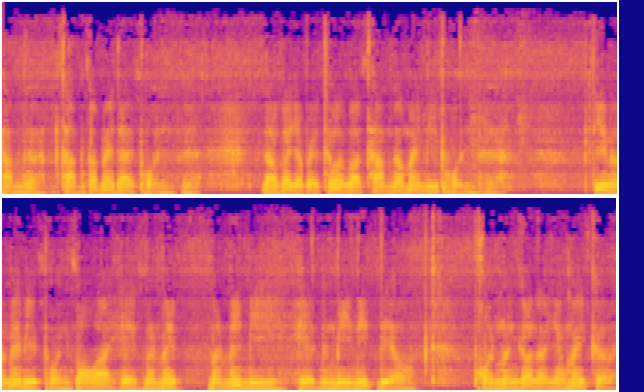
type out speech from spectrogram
ทำนะทำก็ไม่ได้ผล แล้วก็จะไปโทษว่าทำแล้วไม่มีผล ที่มันไม่มีผล เพราะว่าเหตุมันไม่ มันไม่มี เหตุมันมีนิดเดียว ผลมันก็เลยยังไม่เกิด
